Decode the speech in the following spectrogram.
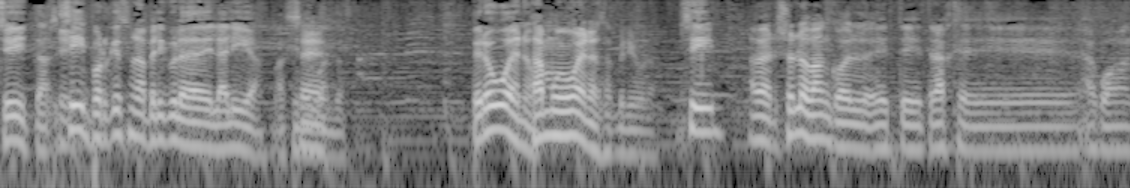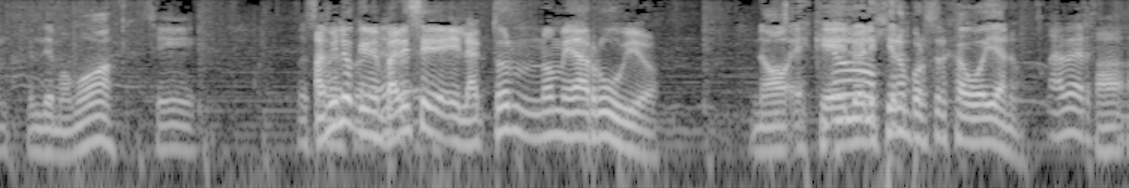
Sí, ta- Sí. sí, porque es una película de la liga, a fin de Sí. cuentas. Pero bueno, Está muy buena esa película. sí, A ver, yo lo banco el- este traje de Aquaman. el de Momoa. Sí. O sea, A mí lo que me eh, parece, el actor no me da rubio. No, es que No, lo eligieron por ser hawaiano. A ver, Ah,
